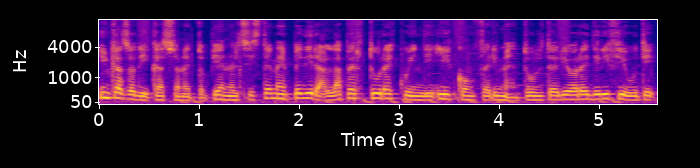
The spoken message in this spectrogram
In caso di cassonetto pieno il sistema impedirà l'apertura e quindi il conferimento ulteriore di rifiuti.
